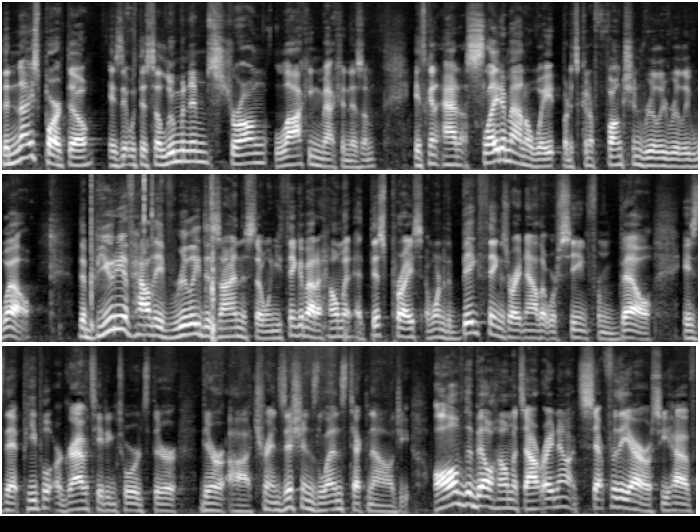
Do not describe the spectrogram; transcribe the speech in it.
The nice part, though, is that with this aluminum strong locking mechanism, it's going to add a slight amount of weight, but it's going to function really, really well. The beauty of how they've really designed this, though, when you think about a helmet at this price, and one of the big things right now that we're seeing from Bell is that people are gravitating towards their, their uh, transitions lens technology. All of the Bell helmets out right now, except for the Arrow, so you have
